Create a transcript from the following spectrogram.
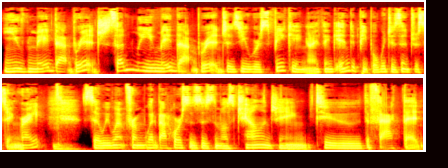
you've made that bridge. Suddenly you made that bridge as you were speaking, I think, into people, which is interesting, right? Mm-hmm. So we went from what about horses is the most challenging to the fact that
